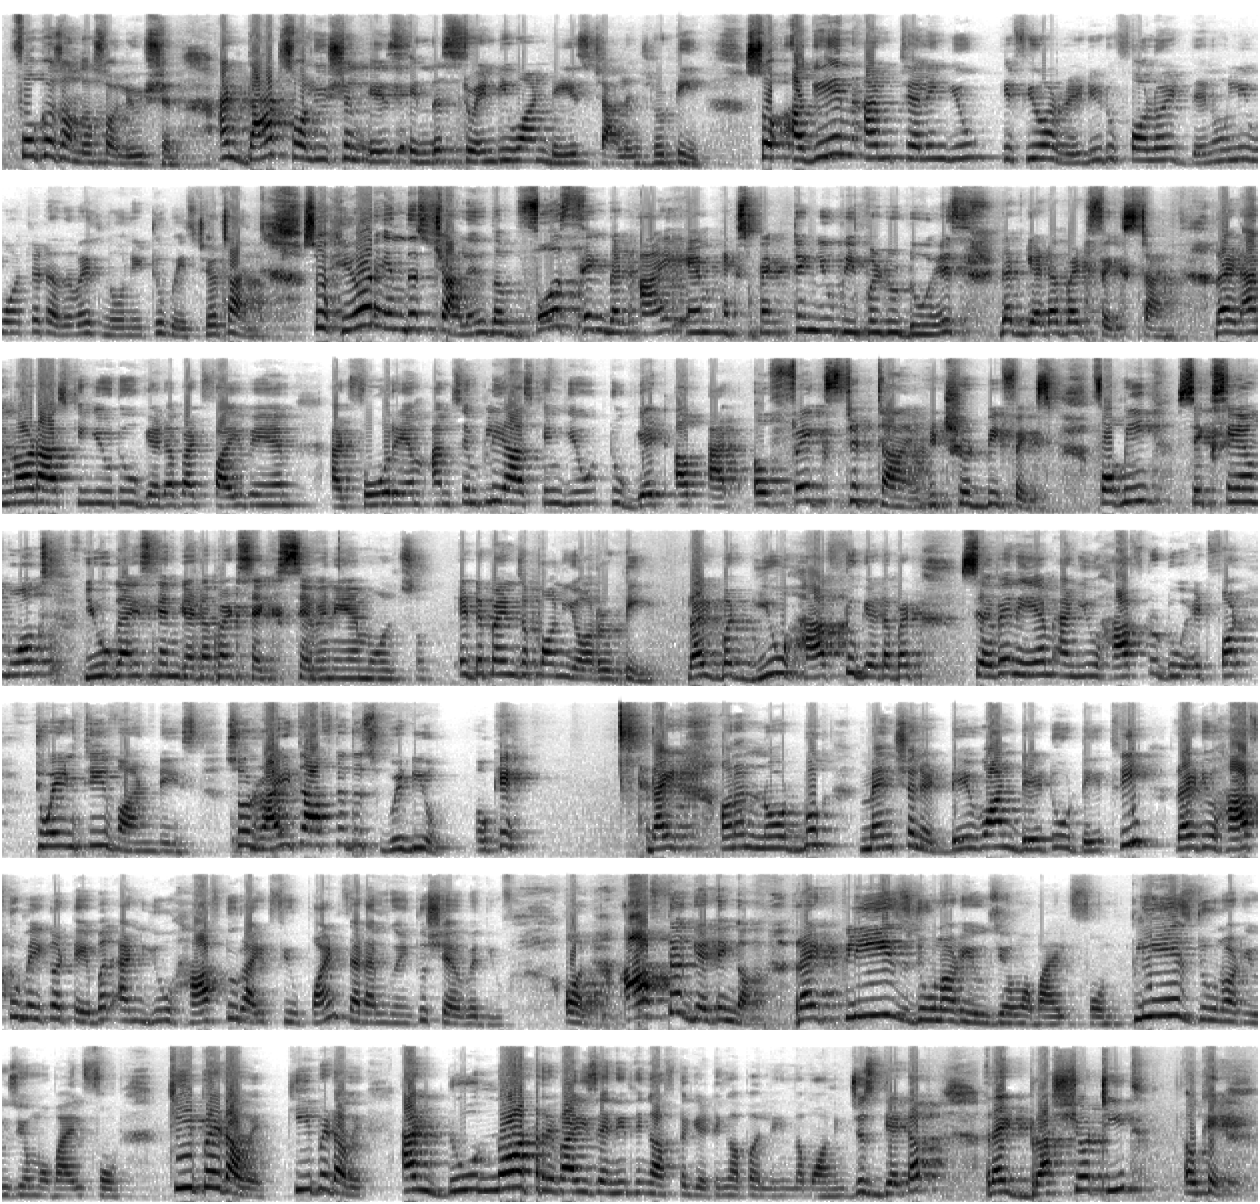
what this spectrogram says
focus on the solution. And that solution is in this 21 days challenge routine. So again i'm telling you if you are ready to follow it then only watch it. Otherwise no need to waste your time. So here in this challenge the first thing that i am expecting you people to do is that get up at fixed time. Right? I'm not asking you to get up at 5 a.m at 4 a.m i'm simply asking you to get up at a fixed time. It should be fixed. For me 6 a.m works. You guys can get up at 6 7 a.m also. It depends upon your routine. Right? But you have to get up at 7 a.m and you have to do it for 21 days. So right after this video okay right on a notebook mention it. Day one day two day three right you have to make a table and you have to write few points that i'm going to share with you. All after getting up right please do not use your mobile phone. Please do not use your mobile phone. Keep it away keep it away. And do not revise anything after getting up early in the morning. Just get up right brush your teeth okay.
